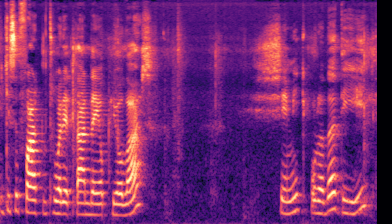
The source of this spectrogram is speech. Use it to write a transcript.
İkisi farklı tuvaletlerde yapıyorlar. Şemik burada değil.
